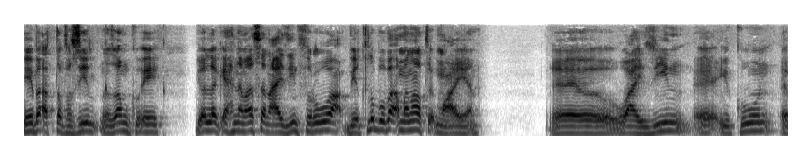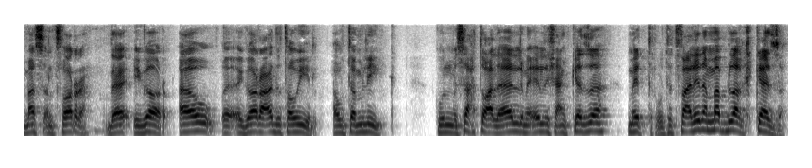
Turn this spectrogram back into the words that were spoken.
إيه بقى التفاصيل؟ نظامكم إيه؟ يقول لك إحنا مثلا عايزين فروع بيطلبوا بقى مناطق معينة. آه، وعايزين آه، يكون مثلا فرع ده إيجار أو إيجار عادي طويل أو تمليك. يكون مساحته على الأقل ما يقلش عن كذا متر وتدفع لنا مبلغ كذا.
